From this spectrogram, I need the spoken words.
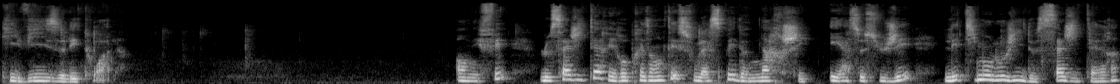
qui vise l'étoile. En effet, le Sagittaire est représenté sous l'aspect d'un archer, et à ce sujet, l'étymologie de Sagittaire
